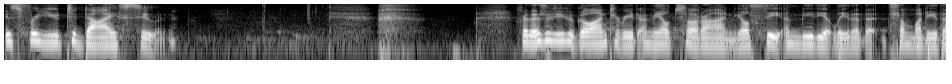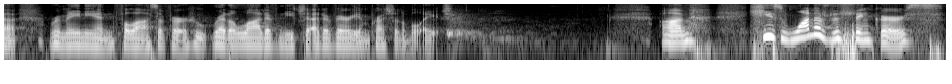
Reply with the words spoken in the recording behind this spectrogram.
is for you to die soon. For those of you who go on to read Emil Cioran, you'll see immediately that, that somebody, the Romanian philosopher who read a lot of Nietzsche at a very impressionable age. Um, he's one of the thinkers,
